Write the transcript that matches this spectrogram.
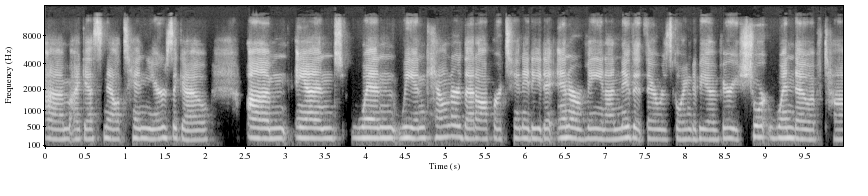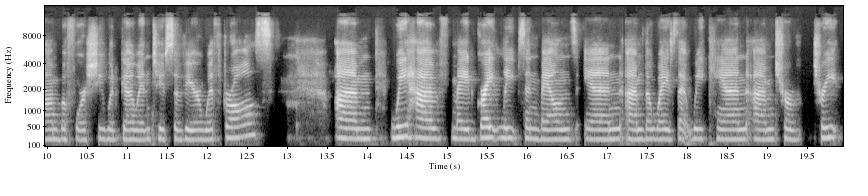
um, I guess now 10 years ago. Um, and when we encountered that opportunity to intervene, I knew that there was going to be a very short window of time before she would go into severe withdrawals. Um, we have made great leaps and bounds in um, the ways that we can um, tr- treat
